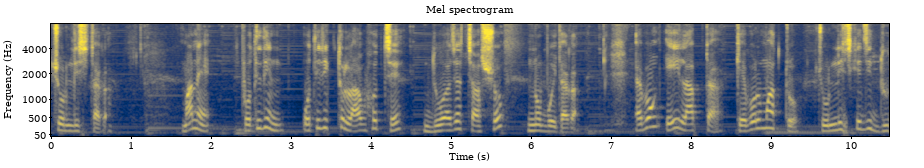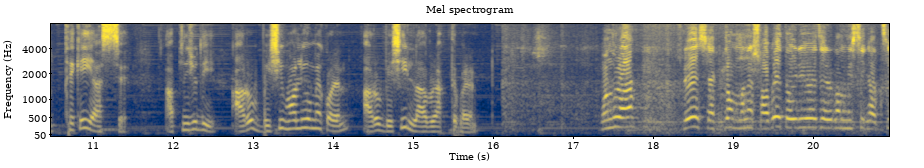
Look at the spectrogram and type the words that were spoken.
চল্লিশ টাকা। মানে প্রতিদিন অতিরিক্ত লাভ হচ্ছে দু হাজার চারশো নব্বই টাকা। এবং এই লাভটা কেবলমাত্র চল্লিশ কেজি দুধ থেকেই আসছে। আপনি যদি আরও বেশি ভলিউমে করেন, আরও বেশি লাভ রাখতে পারেন। বন্ধুরা ফ্রেশ একদম মানে সবে তৈরি হয়েছে এরকম মিষ্টি খাচ্ছি।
